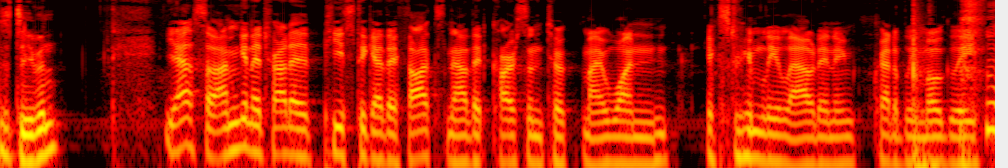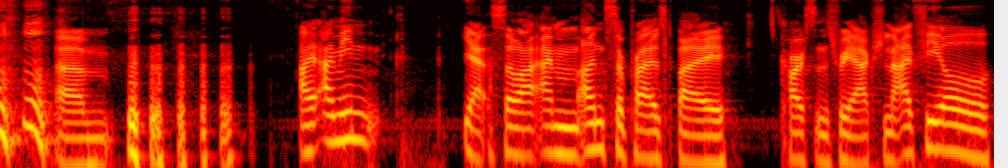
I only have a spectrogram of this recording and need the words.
Steven? Yeah, so I'm gonna try to piece together thoughts now that Carson took my one extremely loud and incredibly Mowgli. um, I, I mean, yeah. So I, I'm unsurprised by Carson's reaction. I feel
